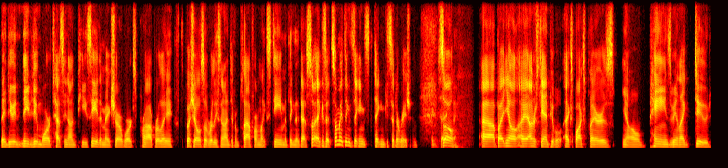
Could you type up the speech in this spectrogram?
they do need to do more testing on PC to make sure it works properly, especially also releasing on a different platform like Steam and things like that. So like I said, so many things taking taking consideration. exactly. So, Uh, but you know, I understand people, Xbox players, you know, pains being like, dude,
